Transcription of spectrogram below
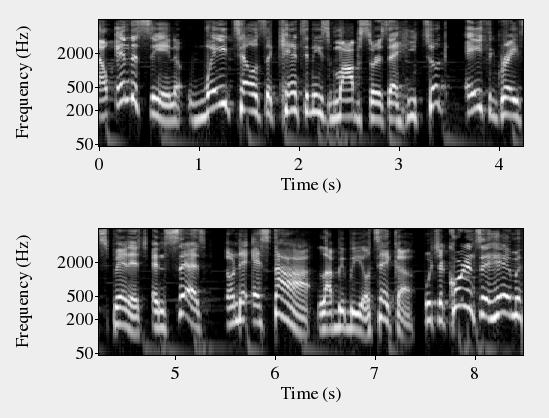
Now, in the scene, Wade tells the Cantonese mobsters that he took eighth grade Spanish and says, Donde está la biblioteca? Which, according to him,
